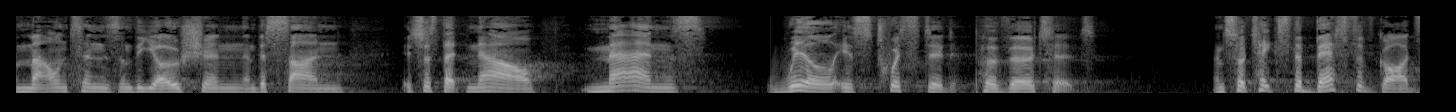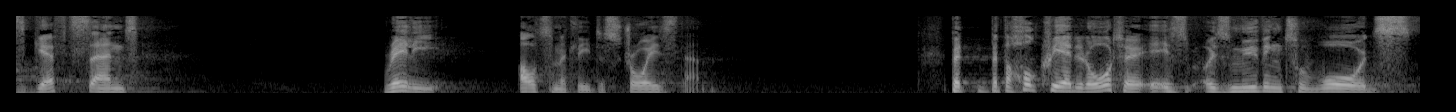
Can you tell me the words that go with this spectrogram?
mountains and the ocean and the sun. It's just that now man's will is twisted, perverted. And so takes the best of God's gifts and really ultimately destroys them. But, but the whole created order is, is moving towards,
